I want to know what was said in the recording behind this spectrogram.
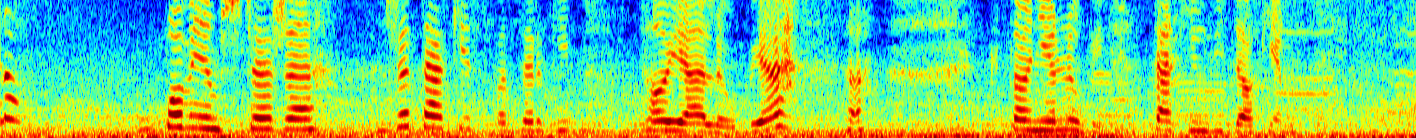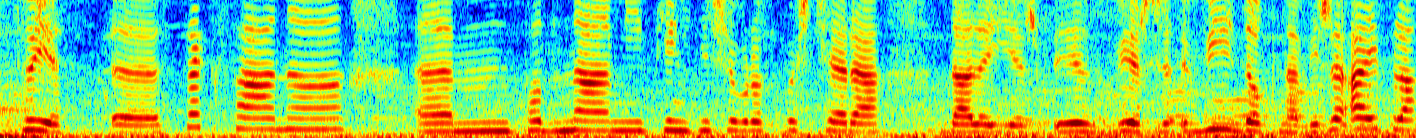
No, powiem szczerze, że takie spacerki to ja lubię. Kto nie lubi z takim widokiem. Tu jest e, Sekwana, em, pod nami pięknie się rozpościera, dalej jest, jest wież- widok na wieżę Eiffla,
